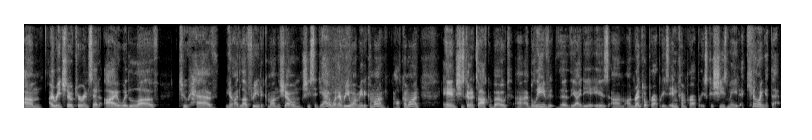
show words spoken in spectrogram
um, I reached out to her and said, I would love to have, you know, I'd love for you to come on the show. And she said, Yeah, whenever you want me to come on, I'll come on. And she's going to talk about, uh, I believe the, the idea is um, on rental properties, income properties, because she's made a killing at that.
